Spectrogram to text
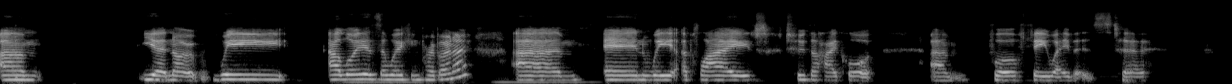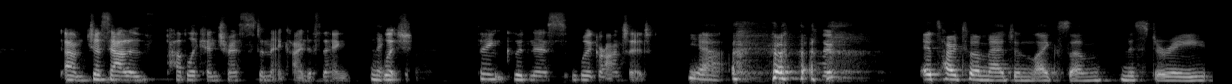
um, yeah, no, we our lawyers are working pro bono, um, and we applied to the High Court um, for fee waivers to um, just out of public interest and that kind of thing, Neat. which thank goodness were granted. Yeah. it's hard to imagine like some mystery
